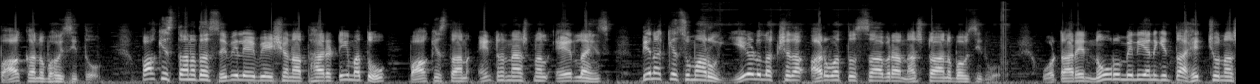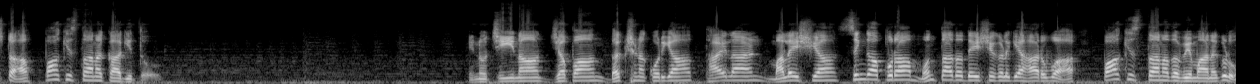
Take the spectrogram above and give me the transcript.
ಪಾಕ್ ಅನುಭವಿಸಿತು ಪಾಕಿಸ್ತಾನದ ಸಿವಿಲ್ ಏವಿಯೇಷನ್ ಅಥಾರಿಟಿ ಮತ್ತು ಪಾಕಿಸ್ತಾನ್ ಇಂಟರ್ನ್ಯಾಷನಲ್ ಏರ್ಲೈನ್ಸ್ ದಿನಕ್ಕೆ ಸುಮಾರು ಏಳು ಲಕ್ಷದ ಅರವತ್ತು ಸಾವಿರ ನಷ್ಟ ಅನುಭವಿಸಿದವು. ಒಟ್ಟಾರೆ ನೂರು ಮಿಲಿಯನ್ಗಿಂತ ಹೆಚ್ಚು ನಷ್ಟ ಪಾಕಿಸ್ತಾನಕ್ಕಾಗಿತ್ತು. ಇನ್ನು ಚೀನಾ, ಜಪಾನ್, ದಕ್ಷಿಣ ಕೊರಿಯಾ ಥೈಲ್ಯಾಂಡ್ ಮಲೇಷ್ಯಾ, ಸಿಂಗಾಪುರ ಮುಂತಾದ ದೇಶಗಳಿಗೆ ಹಾರುವ ಪಾಕಿಸ್ತಾನದ ವಿಮಾನಗಳು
